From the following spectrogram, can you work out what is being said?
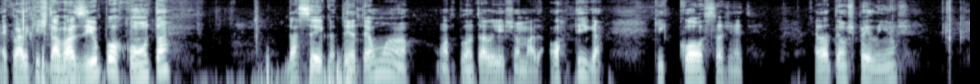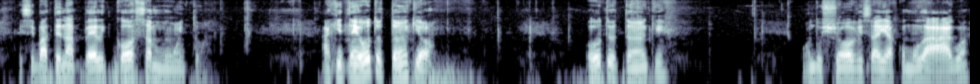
É claro que está vazio por conta da seca. Tem até uma, uma planta ali chamada ortiga que coça, gente. Ela tem uns pelinhos e se bater na pele coça muito. Aqui tem outro tanque, ó. Outro tanque. Quando chove, isso aí acumula água.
